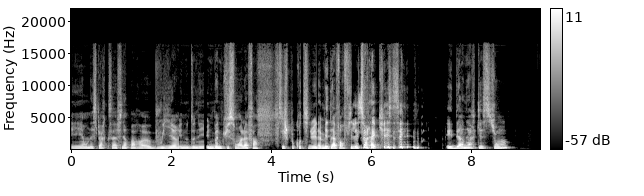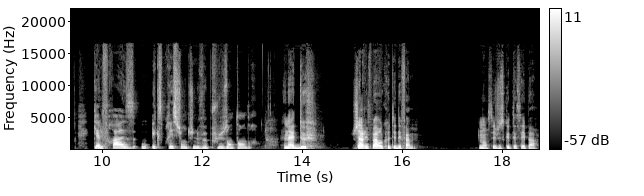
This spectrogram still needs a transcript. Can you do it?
Et on espère que ça va finir par euh, bouillir et nous donner une bonne cuisson à la fin, si je peux continuer la métaphore filée sur la cuisine. Et dernière question, quelle phrase ou expression tu ne veux plus entendre? Il y en a deux. J'arrive pas à recruter des femmes. Non, c'est juste que tu n'essayes pas.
